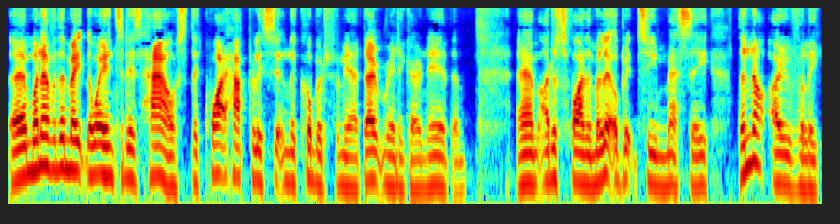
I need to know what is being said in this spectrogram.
Um, whenever they make their way into this house, they quite happily sit in the cupboard for me. I don't really go near them. Um, I just find them a little bit too messy. They're not overly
